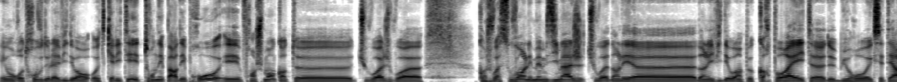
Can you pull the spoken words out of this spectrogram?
Et on retrouve de la vidéo en haute qualité et tournée par des pros. Et franchement quand euh, tu vois je vois quand je vois souvent les mêmes images, tu vois, dans les, euh, dans les vidéos un peu corporate, euh, de bureaux, etc.,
